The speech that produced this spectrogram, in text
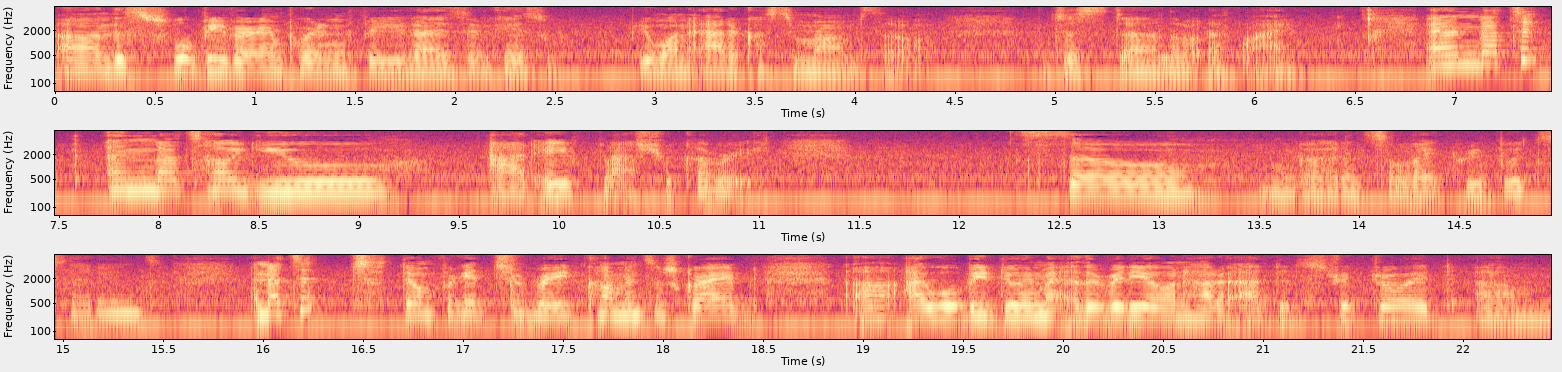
Uh, this will be very important for you guys in case you want to add a custom ROM so just a little FYI and that's it and that's how you add a flash recovery so I'm gonna go ahead and select reboot settings. And that's it. Don't forget to rate comment subscribe. Uh, I will be doing my other video on how to add the Streak Droid um,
